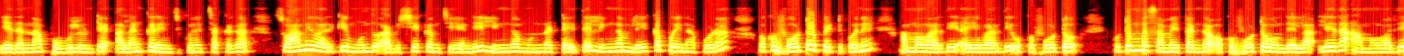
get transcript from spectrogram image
ఏదన్నా పువ్వులుంటే అలంకరించుకొని, చక్కగా స్వామివారికి ముందు అభిషేకం చేయండి. లింగం ఉన్నట్టయితే, లింగం లేకపోయినా కూడా ఒక ఫోటో పెట్టుకొని, అమ్మవారిది, అయ్యవారిది ఒక ఫోటో కుటుంబ సమేతంగా ఒక ఫోటో ఉండేలా లేదా అమ్మవారిది,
